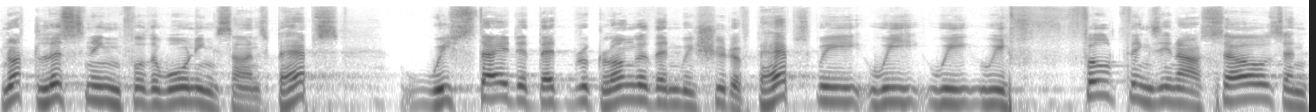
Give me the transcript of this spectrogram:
not listening for the warning signs. Perhaps we stayed at that brook longer than we should have. Perhaps we, we, we, we filled things in ourselves and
